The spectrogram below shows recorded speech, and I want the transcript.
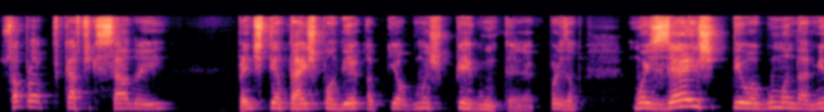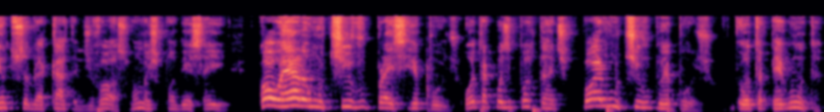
só para ficar fixado aí, para a gente tentar responder aqui algumas perguntas. Né? Por exemplo, Moisés deu algum mandamento sobre a carta de divórcio? Vamos responder isso aí. Qual era o motivo para esse repúdio? Outra coisa importante: qual era o motivo para o repúdio? Outra pergunta.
